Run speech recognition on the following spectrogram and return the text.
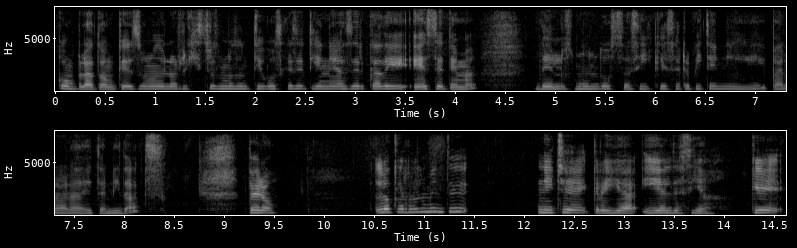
con Platón, que es uno de los registros más antiguos que se tiene acerca de este tema, de los mundos así que se repiten y para la eternidad. Pero lo que realmente Nietzsche creía y él decía que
